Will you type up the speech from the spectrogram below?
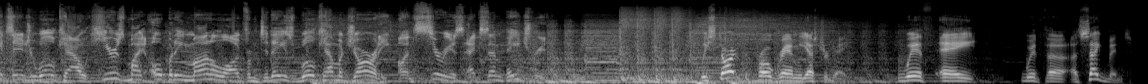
it's Andrew Wilkow. Here's my opening monologue from today's Wilkow Majority on Sirius XM Patriot. We started the program yesterday with a with a, a segment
